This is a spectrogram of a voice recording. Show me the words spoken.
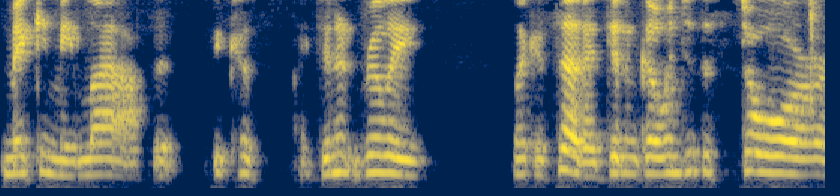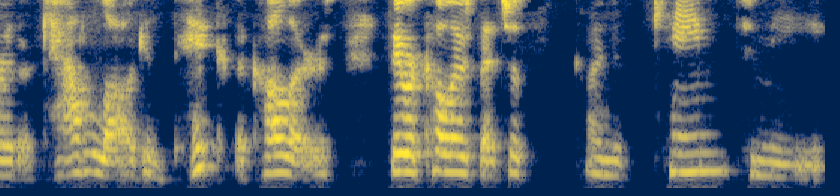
making me laugh because I didn't really, like I said, I didn't go into the store or their catalog and pick the colors. They were colors that just kind of came to me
